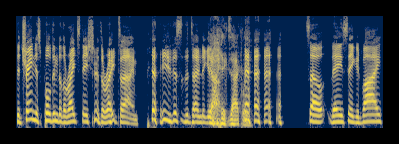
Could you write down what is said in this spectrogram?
The train is pulled into the right station at the right time. this is the time to get Yeah, out. exactly. so they say goodbye,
